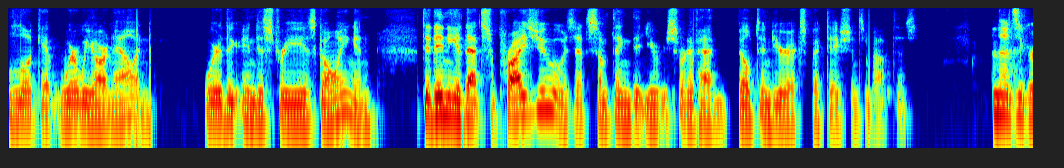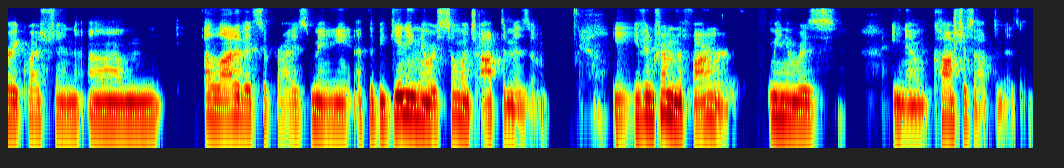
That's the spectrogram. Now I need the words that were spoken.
look at where we are now and where the industry is going. And did any of that surprise you, or was that something that you sort of had built into your expectations about this? That's a great question. Um, a lot of it surprised me. At the beginning, there was so much optimism, even from the farmers. I mean, there was, you know, cautious optimism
